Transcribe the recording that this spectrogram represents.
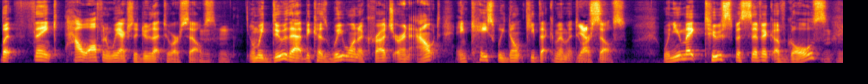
But think how often we actually do that to ourselves, and we do that because we want a crutch or an out in case we don't keep that commitment to Yes. ourselves. When you make too specific of goals, mm-hmm.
